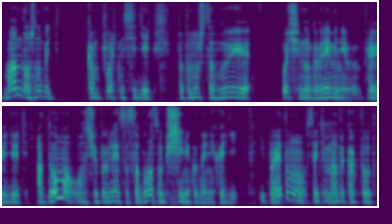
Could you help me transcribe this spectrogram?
вам должно быть комфортно сидеть, потому что вы очень много времени проведете. А дома у вас еще появляется соблазн вообще никуда не ходить. И поэтому с этим надо как-то вот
